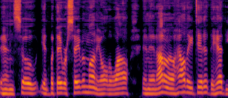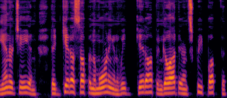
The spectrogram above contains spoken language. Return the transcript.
And so, yeah, but they were saving money all the while. And then I don't know how they did it. They had the energy, and they'd get us up in the morning, and we'd get up and go out there and sweep up the,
